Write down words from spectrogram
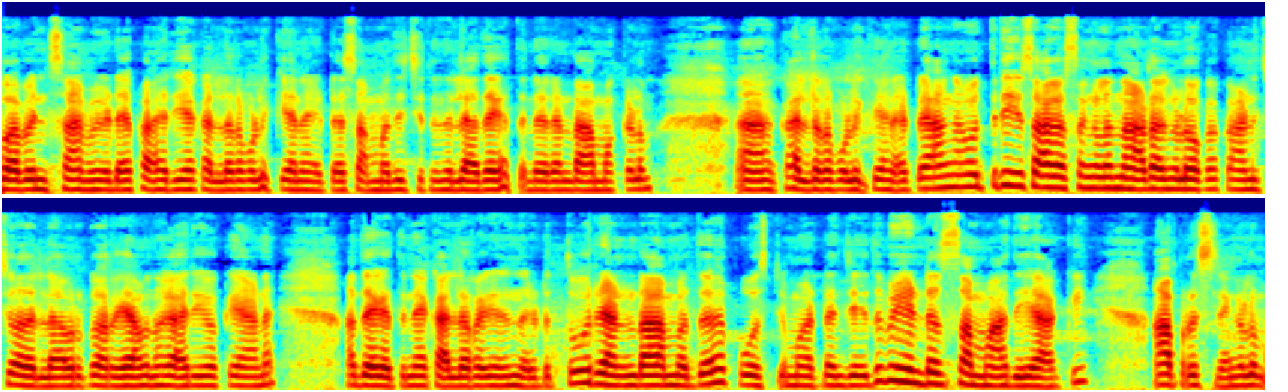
ഗോവിന്ദ് സ്വാമിയുടെ ഭാര്യ കല്ലറ പൊളിക്കാനായിട്ട് സമ്മതിച്ചിരുന്നില്ല. അദ്ദേഹത്തിന്റെ രണ്ടാമക്കളും കല്ലറ പൊളിക്കാനായിട്ട്. അങ്ങനെ ഒത്തിരി സാഹസങ്ങളും നാടകങ്ങളും ഒക്കെ കാണിച്ചു. അതെല്ലാവർക്കും അറിയാവുന്ന കാര്യമൊക്കെയാണ്. അദ്ദേഹത്തിനെ കല്ലറയിൽ നിന്ന് എടുത്തു. രണ്ടാമത് പോസ്റ്റ്മോർട്ടം ചെയ്ത് വീണ്ടും സമാധിയാക്കി. ആ പ്രശ്നങ്ങളും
